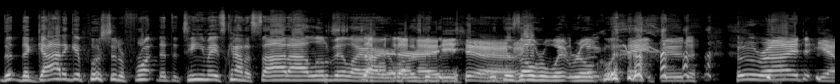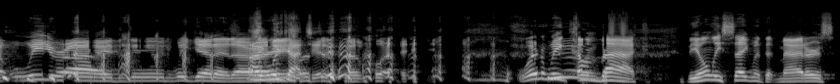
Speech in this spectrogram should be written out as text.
the, the guy to get pushed to the front, that the teammates kind of side eye a little bit, like, all right, let's get, this, Yeah. get this over with real quick. Okay, dude. Who ride? Yeah, we ride, dude. We get it. All All right, right, we got Let's you. when we Yeah. come back, the only segment that matters.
